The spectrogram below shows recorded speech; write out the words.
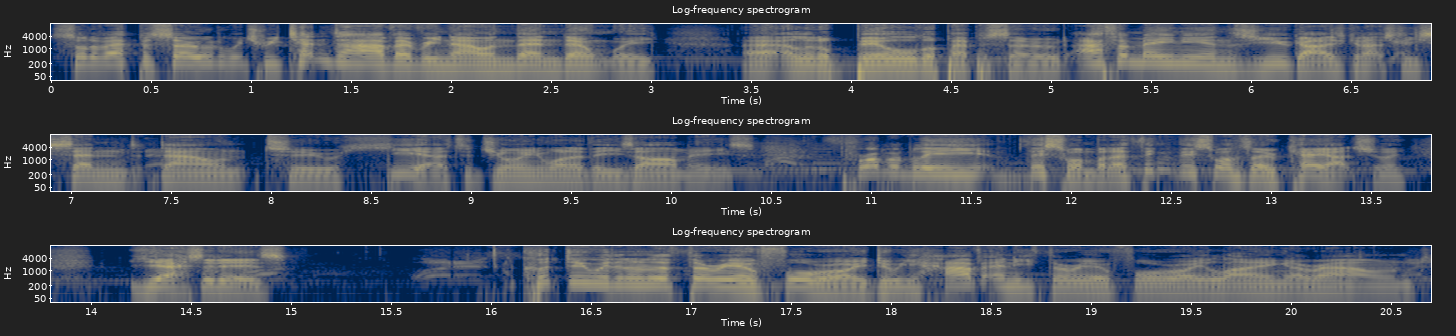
sort of episode, which we tend to have every now and then, don't we? uh, a little build-up episode. Athamanians, you guys can actually send down to here to join one of these armies. Probably this one, but I think this one's okay, actually. Yes, it is. Could do with another Thureophoroi. Do we have any Thureophoroi lying around?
